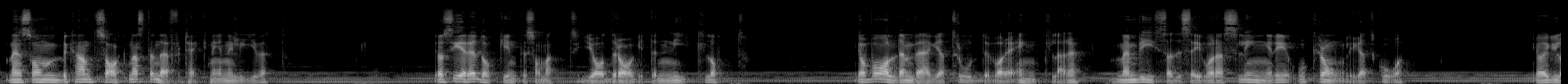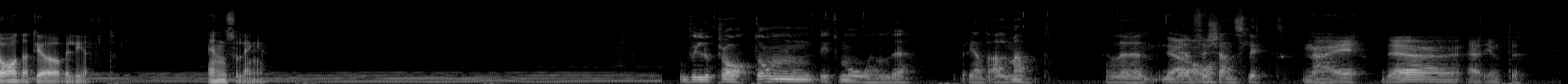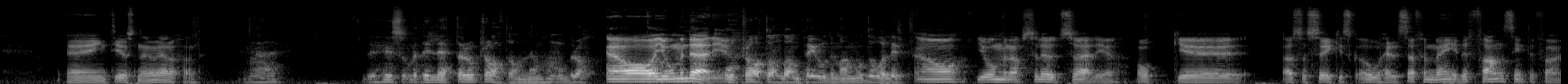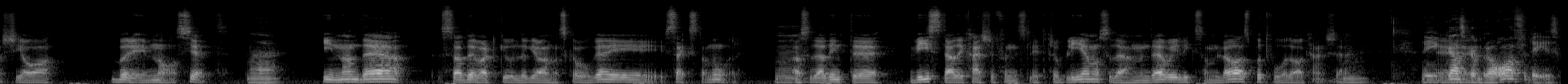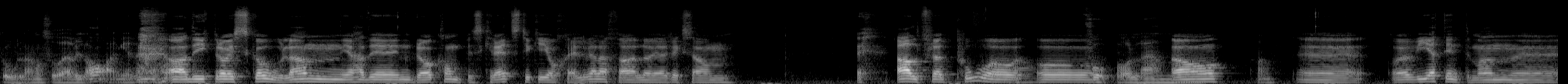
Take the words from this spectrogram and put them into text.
Men som bekant saknas den där förteckningen i livet. Jag ser det dock inte som att jag dragit en nitlott. Jag valde en väg jag trodde var enklare men visade sig vara slingrig och krånglig att gå. Jag är glad att jag överlevt. Än så länge. Vill du prata om ditt mående rent allmänt? Eller är det Ja. för känsligt? Nej, det är det ju inte. Eh, inte just nu i alla fall. Nej. Det är, så, men det är lättare att prata om när man mår bra. Ja, jo men det är det ju. Och prata om de perioder man mår dåligt. Ja, jo men absolut så är det ju. Och eh, alltså psykisk ohälsa för mig, det fanns inte förrän jag började gymnasiet. Nej. Innan det så hade det varit guld och gröna skogar i 16 år. Mm. Alltså det hade inte, visst det hade kanske funnits lite problem och sådär men det var ju liksom löst på två dagar kanske. Mm. Det gick Eh. ganska bra för dig i skolan och så överlag, eller? Ja, det gick bra i skolan. Jag hade en bra kompiskrets, tycker jag själv i alla fall. Och jag liksom... Allt flöt på och... och Fotbollen. ja. Ja. Eh, och jag vet inte, man... Eh,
